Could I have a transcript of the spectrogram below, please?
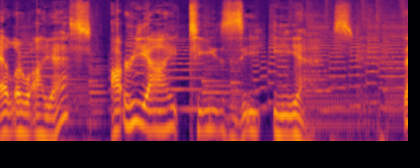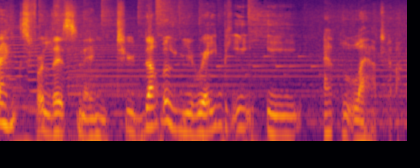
L O I S R E I T Z E S. Thanks for listening to WABE Atlanta.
